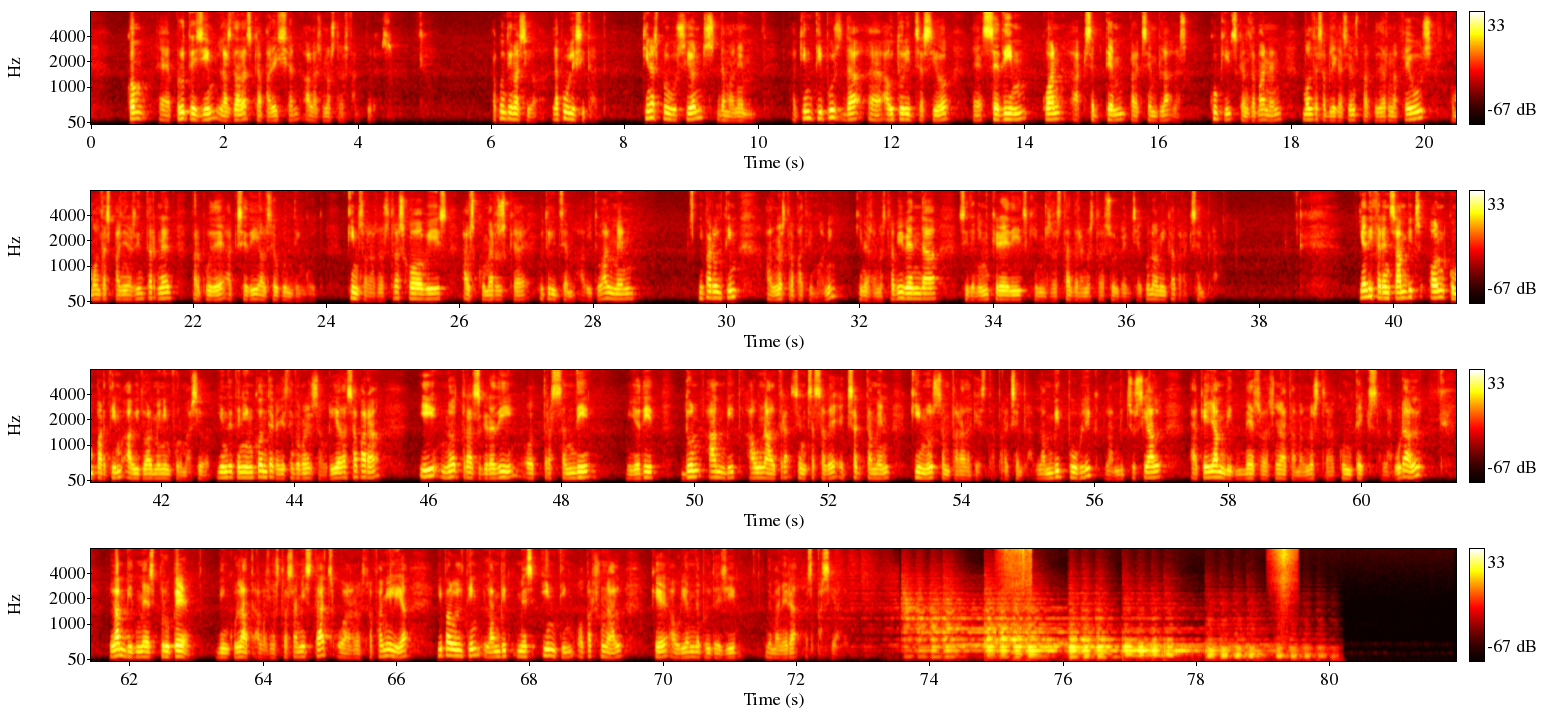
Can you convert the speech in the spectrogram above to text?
com eh, protegim les dades que apareixen a les nostres factures. A continuació, la publicitat. Quines promocions demanem? A quin tipus d'autorització eh, cedim quan acceptem, per exemple, les cookies que ens demanen moltes aplicacions per poder-ne fer ús o moltes pàgines d'internet per poder accedir al seu contingut. Quins són els nostres hobbies, els comerços que utilitzem habitualment i, per últim, el nostre patrimoni, quina és la nostra vivenda, si tenim crèdits, quin és l'estat de la nostra solvència econòmica, per exemple. Hi ha diferents àmbits on compartim habitualment informació i hem de tenir en compte que aquesta informació s'hauria de separar i no transgredir o transcendir, millor dit, d'un àmbit a un altre sense saber exactament quin ús se'n farà d'aquesta. Per exemple, l'àmbit públic, l'àmbit social, aquell àmbit més relacionat amb el nostre context laboral, l'àmbit més proper vinculat a les nostres amistats o a la nostra família i per últim, l'àmbit més íntim o personal que hauríem de protegir de manera especial. Música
